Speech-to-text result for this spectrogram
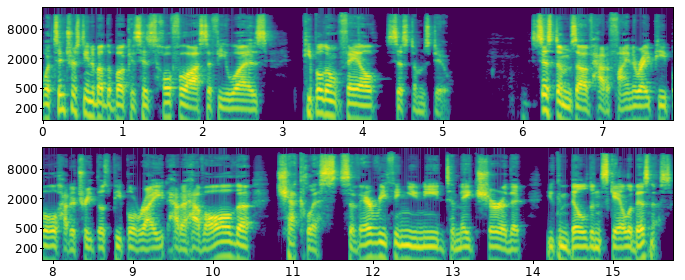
what's interesting about the book is his whole philosophy was people don't fail, systems do. Systems of how to find the right people, how to treat those people right, how to have all the checklists of everything you need to make sure that you can build and scale a business.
